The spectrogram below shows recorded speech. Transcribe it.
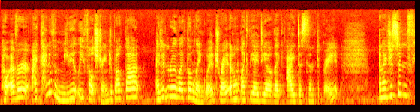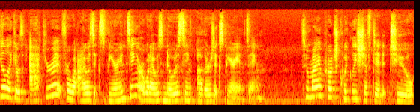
However, I kind of immediately felt strange about that. I didn't really like the language, right? I don't like the idea of like I disintegrate. And I just didn't feel like it was accurate for what I was experiencing or what I was noticing others experiencing. So my approach quickly shifted to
